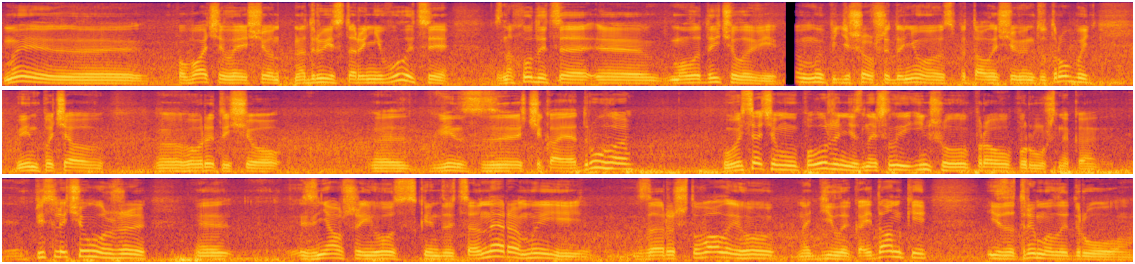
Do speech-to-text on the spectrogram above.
ми е, побачили, що на другій стороні вулиці знаходиться е, молодий чоловік. Ми, підійшовши до нього, спитали, що він тут робить. Він почав е, говорити, що е, він чекає друга. У висячому положенні знайшли іншого правопорушника. Після чого вже, е, знявши його з кондиціонера, ми заарештували його, наділи кайданки і затримали другого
